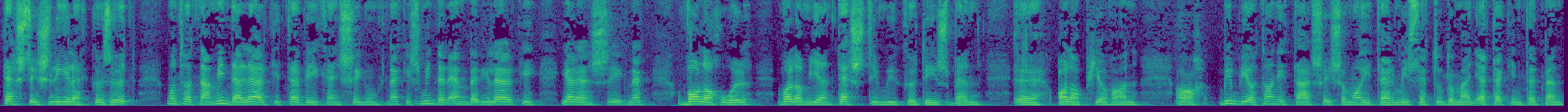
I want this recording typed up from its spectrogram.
test és lélek között, mondhatnám minden lelki tevékenységünknek és minden emberi lelki jelenségnek valahol valamilyen testi működésben e, alapja van. A Biblia tanítása és a mai természettudomány e tekintetben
